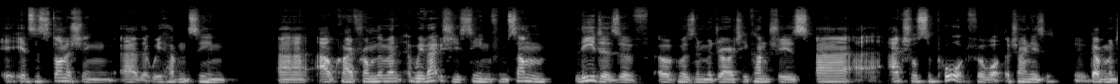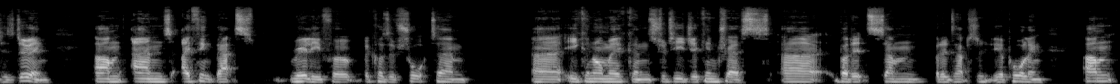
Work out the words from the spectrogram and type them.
it's astonishing uh, that we haven't seen uh, outcry from them. And we've actually seen from some leaders of, of Muslim majority countries uh, actual support for what the Chinese government is doing. Um, and I think that's really for because of short term uh, economic and strategic interests. But it's um, but it's absolutely appalling. Um,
